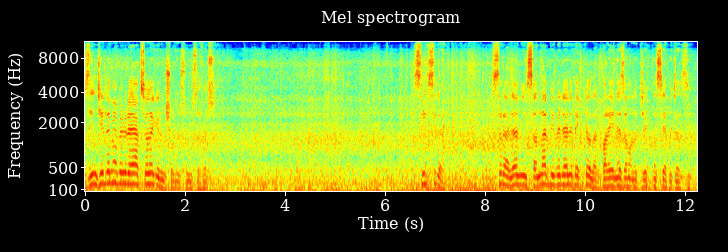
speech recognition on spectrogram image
zincirleme bir reaksiyona girmiş oluyorsun bu sefer. Silsile. Sırayla insanlar birbirlerini bekliyorlar. Parayı ne zaman ödeyecek, nasıl yapacağız diye.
